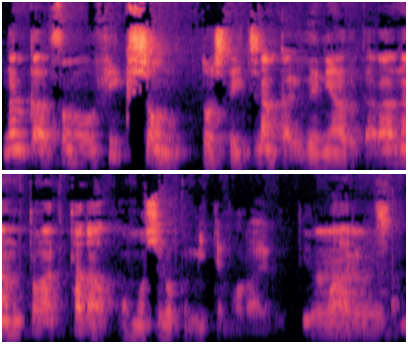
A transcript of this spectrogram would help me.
なんかそのフィクションとして一段階上にあるから、なんとなくただ面白く見てもらえるっていうのはありましたね。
